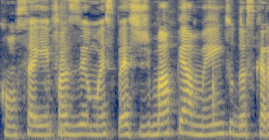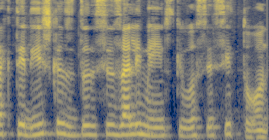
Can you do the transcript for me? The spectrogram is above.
conseguem fazer uma espécie de mapeamento das características desses alimentos que você citou. Né?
